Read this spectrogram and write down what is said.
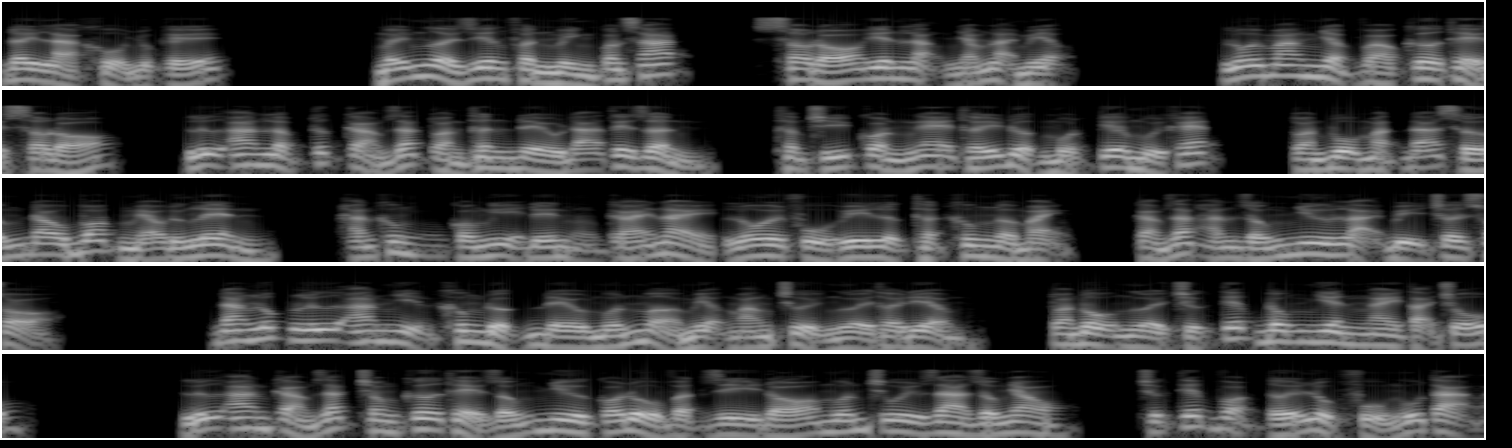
đây là khổ nhục kế. Mấy người riêng phần mình quan sát, sau đó yên lặng nhắm lại miệng. Lôi mang nhập vào cơ thể sau đó, lữ an lập tức cảm giác toàn thân đều đã tê dần, thậm chí còn nghe thấy được một tia mùi khét, toàn bộ mặt đã sớm đau bóp méo đứng lên, hắn không có nghĩ đến cái này lôi phủ uy lực thật không ngờ mạnh, cảm giác hắn giống như lại bị chơi xỏ. Đang lúc lữ an nhịn không được đều muốn mở miệng mắng chửi người thời điểm, toàn bộ người trực tiếp đông nhiên ngay tại chỗ. Lữ an cảm giác trong cơ thể giống như có đồ vật gì đó muốn chui ra giống nhau, trực tiếp vọt tới lục phủ ngũ tạng,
